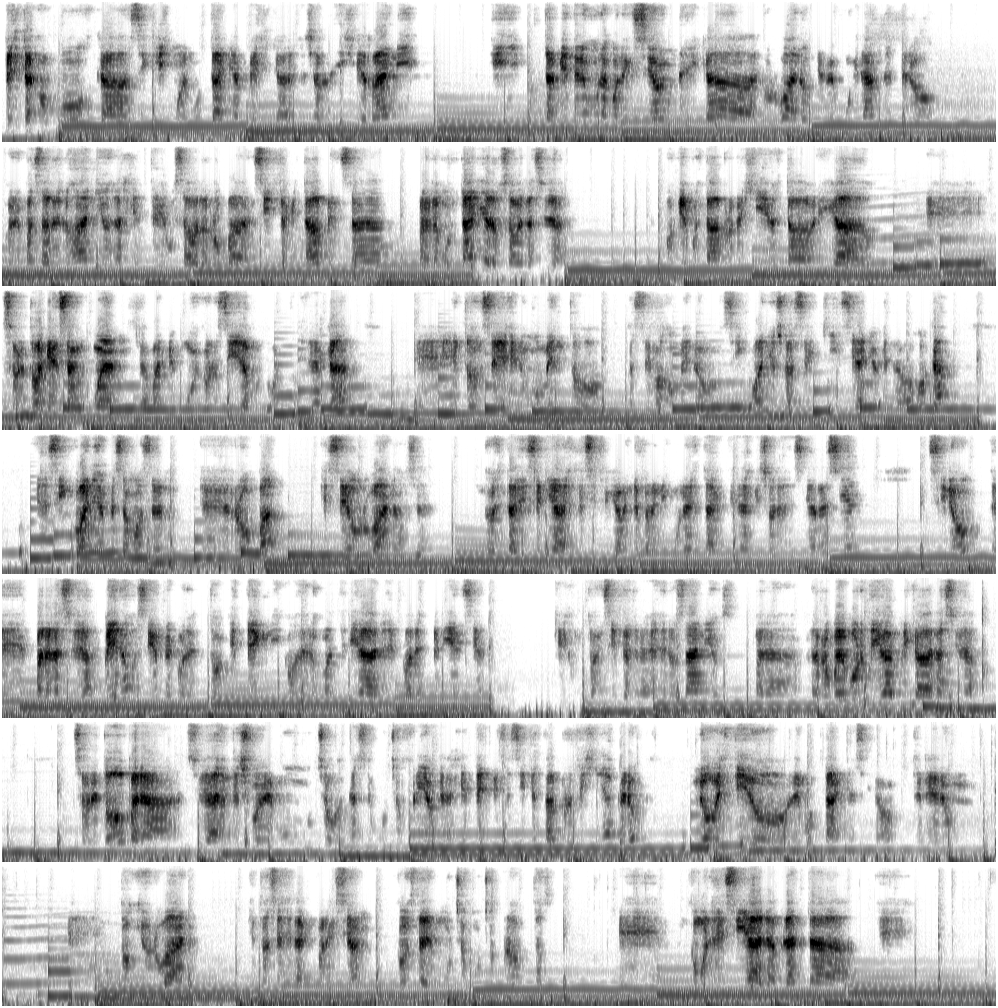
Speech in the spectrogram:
pesca con mosca, ciclismo de montaña, pesca, ya lo dije, running. Y también tenemos una colección dedicada al urbano, que no es muy grande, pero con el pasar de los años la gente usaba la ropa en cinta que estaba pensada para la montaña, la usaba en la ciudad. Porque pues estaba protegido, estaba abrigado. Eh, sobre todo acá en San Juan, la marca es muy conocida porque de acá. Eh, entonces, en un momento, hace más o menos 5 años, yo hace 15 años que trabajo acá, en 5 años empezamos a hacer eh, ropa que sea urbana, o sea, no está diseñada específicamente para ninguna de estas actividades que yo les decía recién, sino eh, para la ciudad, pero siempre con el toque técnico de los materiales, de toda la experiencia que sido a través de los años para la ropa deportiva aplicada a la ciudad. Sobre todo para ciudades donde llueve mucho, donde hace mucho frío, que la gente necesita estar protegida, pero no vestido de montaña, sino tener un eh, toque urbano. Entonces la colección consta de muchos, muchos productos. Eh, como les decía, la planta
